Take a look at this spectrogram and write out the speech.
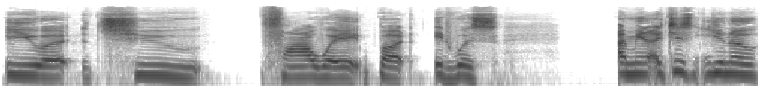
You are too far away. But it was, I mean, I just, you know,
